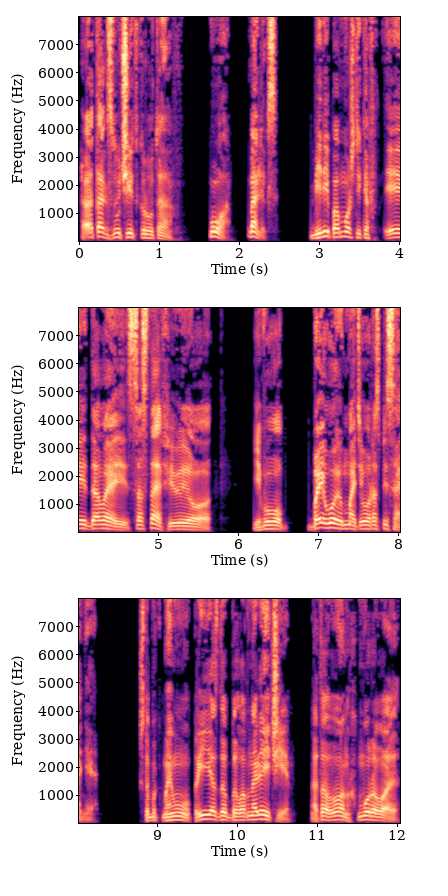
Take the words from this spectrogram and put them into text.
А так звучит круто. О, Алекс, бери помощников и давай составь его... его боевое, мать его, расписание, чтобы к моему приезду было в наличии, а то вон хмурого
